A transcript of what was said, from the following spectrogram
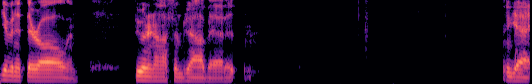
giving it their all, and doing an awesome job at it. We got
